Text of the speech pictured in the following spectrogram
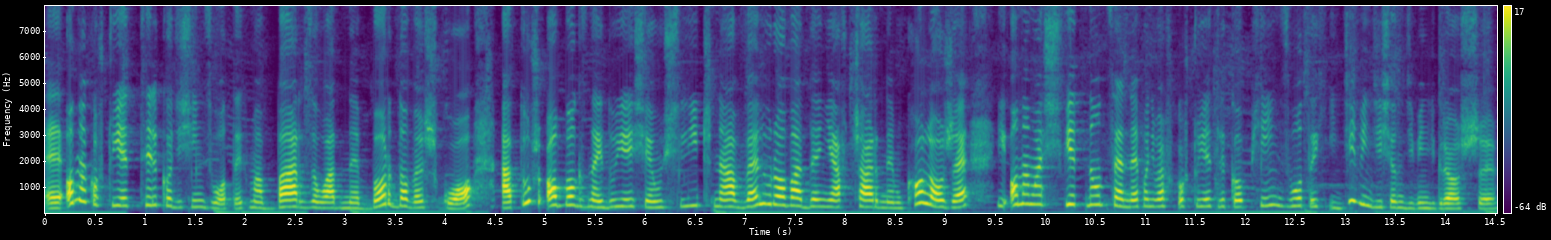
E, Ona kosztuje tylko 10 zł, ma bardzo ładne bordowe szkło, a tuż obok znajduje się śliczna welurowa dynia w czarnym kolorze i ona ma świetną cenę, ponieważ kosztuje tylko 5 zł i 99 groszy.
